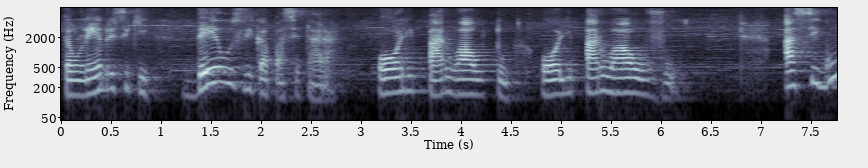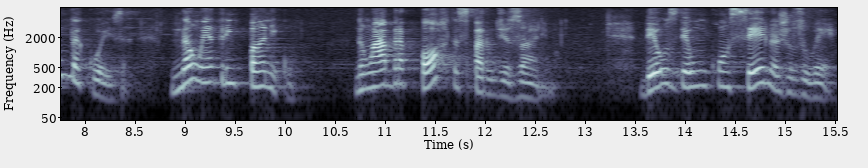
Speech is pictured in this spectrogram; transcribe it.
Então lembre-se que Deus lhe capacitará. Olhe para o alto, olhe para o alvo. A segunda coisa, não entre em pânico, não abra portas para o desânimo. Deus deu um conselho a Josué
